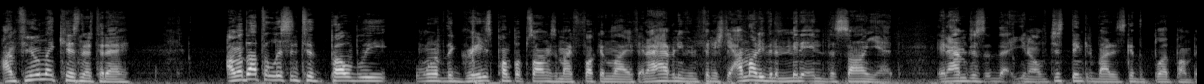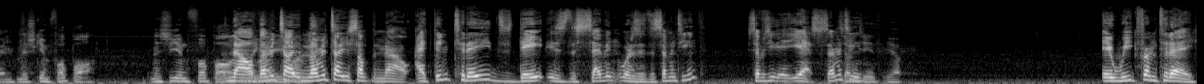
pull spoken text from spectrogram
I'm feeling like Kisner today. I'm about to listen to probably one of the greatest pump up songs in my fucking life, and I haven't even finished it. I'm not even a minute into the song yet. And I'm just, you know, just thinking about it, just get the blood pumping. Michigan football. Michigan football. now, really let me tell you, let me tell you something now. I think today's date is the 7th, what is it, the 17th? 17th, yes, 17th. 17th. Yep. a week from today,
